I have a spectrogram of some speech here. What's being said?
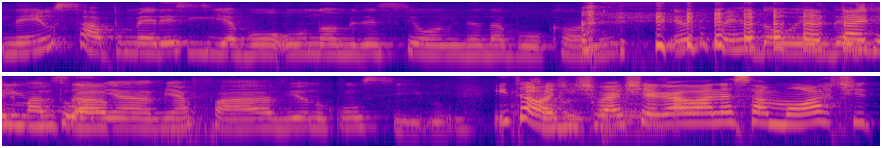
Nem o sapo merecia bo- o nome desse homem dentro da boca, olha. Eu não perdoo ele desde que ele matou a minha, minha fave, eu não consigo. Então, a gente vai rancorosa. chegar lá nessa morte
